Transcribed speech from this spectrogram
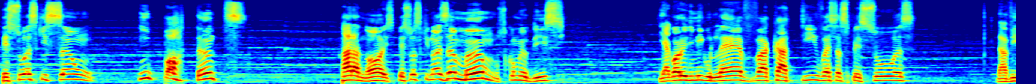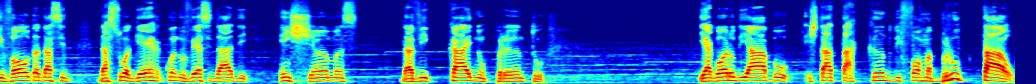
pessoas que são importantes para nós, pessoas que nós amamos, como eu disse. E agora o inimigo leva cativo essas pessoas. Davi volta da, da sua guerra quando vê a cidade em chamas. Davi cai no pranto. E agora o diabo está atacando de forma brutal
